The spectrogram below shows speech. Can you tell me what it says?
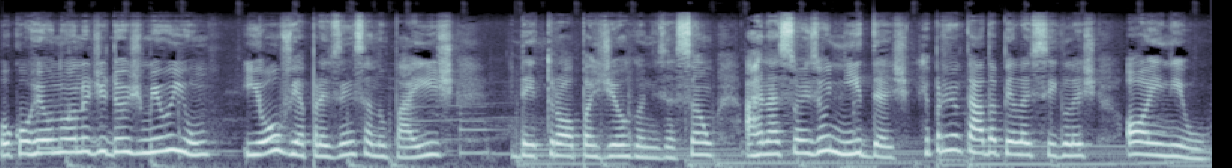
ocorreu no ano de 2001 e houve a presença no país de tropas de organização às Nações Unidas, representada pelas siglas ONU,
